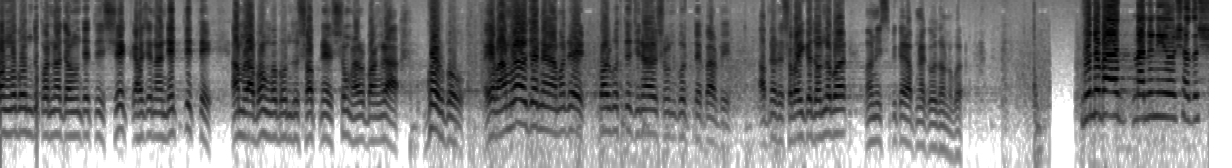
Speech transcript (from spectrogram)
বঙ্গবন্ধু কন্যা জননেত্রী শেখ হাসিনার নেতৃত্বে আমরা বঙ্গবন্ধু স্বপ্নের সোনার বাংলা গর্ব এবং আমরাও যেন আমাদের পরবর্তী জেনারেশন করতে পারবে। আপনাদের সবাইকে ধন্যবাদ। মাননীয় স্পিকার আপনাকেও ধন্যবাদ। ধন্যবাদ, মাননীয় সদস্য।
